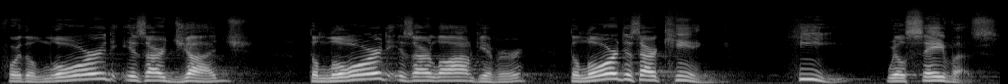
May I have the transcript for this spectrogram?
For the Lord is our judge, the Lord is our lawgiver, the Lord is our king. He will save us.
